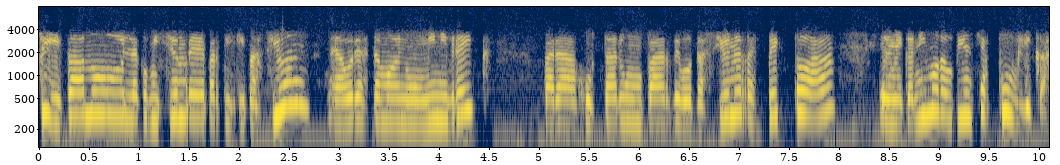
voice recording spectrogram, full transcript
Sí, estábamos en la comisión de participación, ahora estamos en un mini break para ajustar un par de votaciones respecto a el mecanismo de audiencias públicas.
